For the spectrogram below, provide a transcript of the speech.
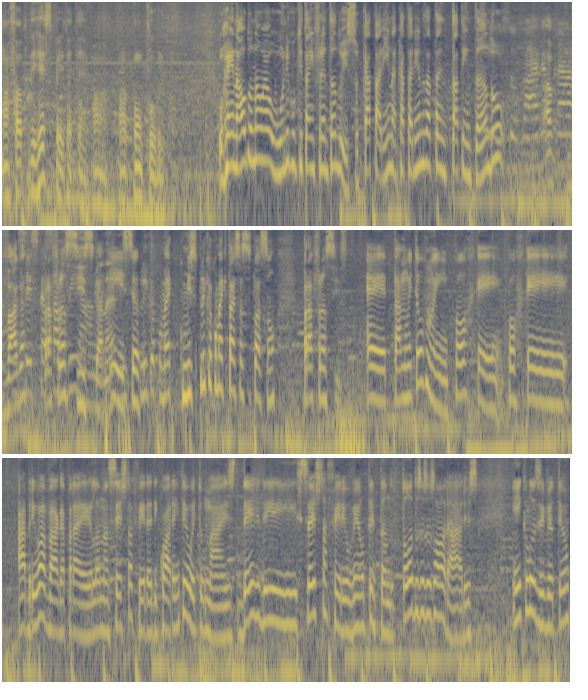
uma falta de respeito até com, a, com o público. O Reinaldo não é o único que está enfrentando isso. Catarina, Catarina está tá tentando isso, vaga para Francisca, né? Isso. Me explica como é, me explica como é que está essa situação para Francisca. É, tá muito ruim. Por quê? Porque abriu a vaga para ela na sexta-feira de 48 mais. Desde sexta-feira eu venho tentando todos os horários. Inclusive eu tenho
